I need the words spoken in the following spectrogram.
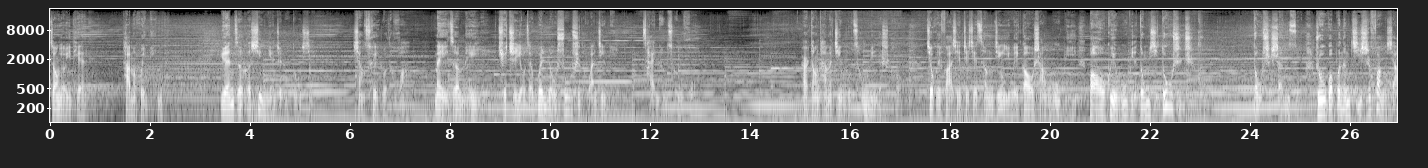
总有一天，他们会明白，原则和信念这种东西，像脆弱的花，美则美矣，却只有在温柔舒适的环境里才能存活。而当他们进入丛林的时候，就会发现这些曾经以为高尚无比、宝贵无比的东西都是智库。都是绳索，如果不能及时放下，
